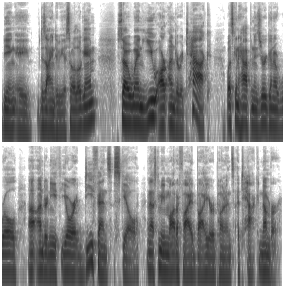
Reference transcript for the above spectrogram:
being a designed to be a solo game. So when you are under attack, what's going to happen is you're going to roll uh, underneath your defense skill, and that's going to be modified by your opponent's attack number.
